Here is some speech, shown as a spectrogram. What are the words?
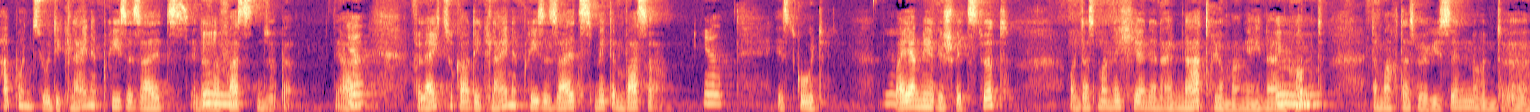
ab und zu die kleine Prise Salz in einer mhm. Fastensuppe. Ja, ja, vielleicht sogar die kleine Prise Salz mit dem Wasser ja. ist gut, ja. weil ja mehr geschwitzt wird und dass man nicht hier in einen Natriummangel hineinkommt, mhm. dann macht das wirklich Sinn und äh,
